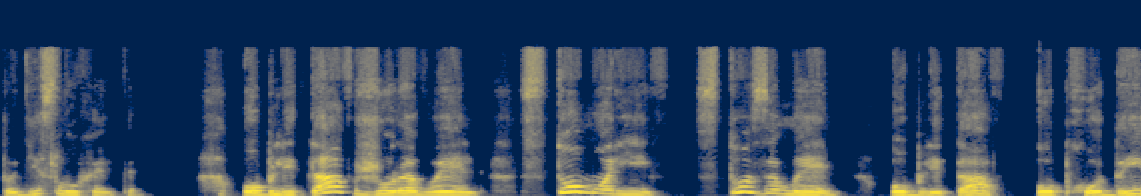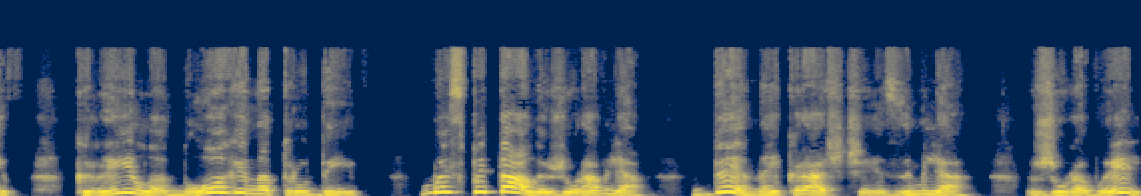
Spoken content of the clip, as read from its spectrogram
Тоді слухайте. Облітав журавель сто морів, сто земель, облітав, обходив, крила, ноги натрудив. Ми спитали журавля, де найкраща земля? Журавель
